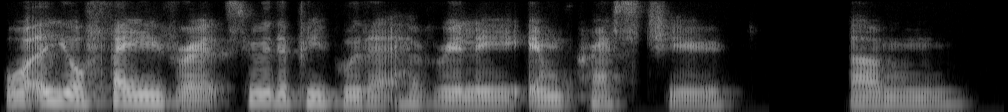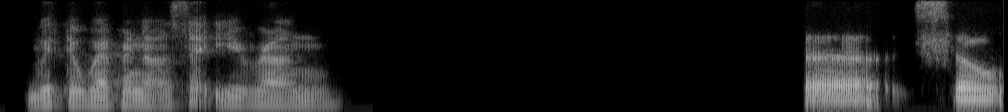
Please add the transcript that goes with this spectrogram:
what are your favorites? Who are the people that have really impressed you um, with the webinars that you run? Uh, so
